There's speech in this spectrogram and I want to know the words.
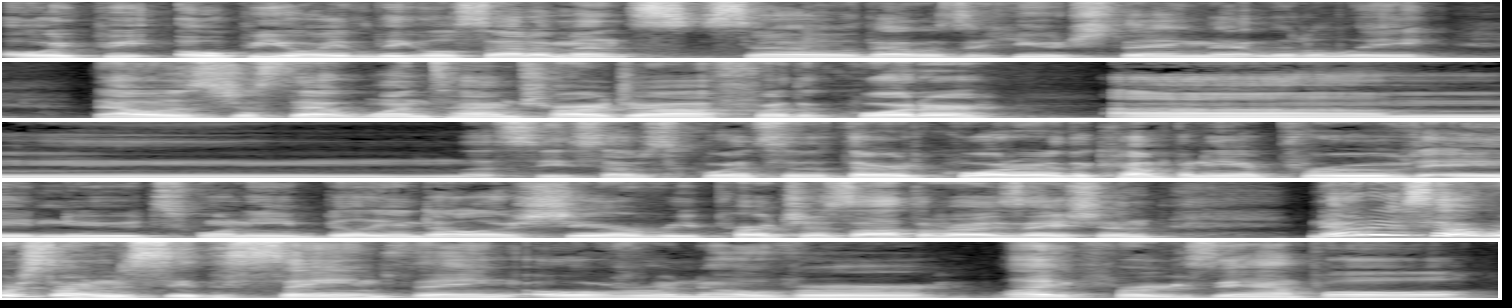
opi- opioid legal settlements. So that was a huge thing that literally That was just that one time charge off for the quarter. Um, let's see. Subsequent to the third quarter, the company approved a new $20 billion share repurchase authorization. Notice how we're starting to see the same thing over and over. Like, for example,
